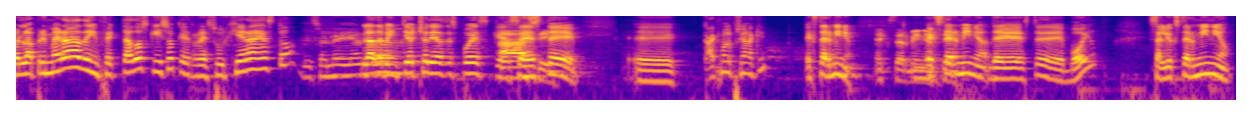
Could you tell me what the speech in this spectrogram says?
pero la primera de infectados que hizo que resurgiera esto, la de 28 días después, que Ah, es sí. este... Eh, ay, ¿Cómo le pusieron aquí? Exterminio. Exterminio. sí. Exterminio, de este de Boyle. Salió Exterminio.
